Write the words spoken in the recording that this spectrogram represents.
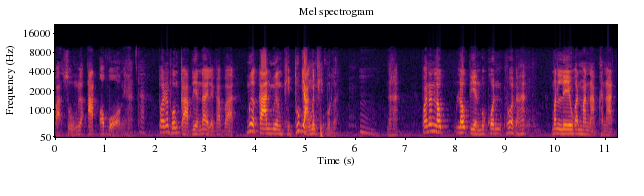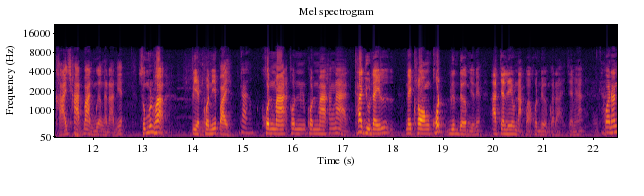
ปะสูงและ art of war ไงฮะค่ะเพราะฉะนั้นผมกราบเรียนได้เลยครับว่า เมื่อการเมืองผิดทุกอย่างมันผิดหมดเลยอืมนะฮะเพราะฉะนั้นเราเราเปลี่ยนบุคคลโทษนะฮะมันเลวกันมาหนักขนาดขายชาติบ้านเมืองขนาดเนี้ยสมมุติว่าเปลี่ยนคนนี้ไปค่ะคนมาคนคนมาข้างหน้า ถ้าอยู่ใน ในคลองคดเดินเดิมอยู่เนี่ยอาจจะเลวหนักกว่าคนเดิมก็ได้ใช่ไหมฮะค่ะเพราะฉะนั้น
